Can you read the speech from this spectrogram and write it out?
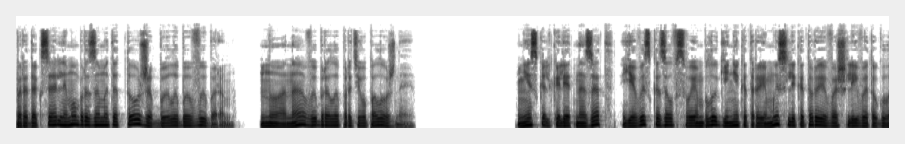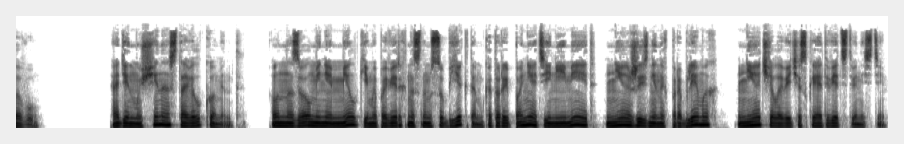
Парадоксальным образом это тоже было бы выбором, но она выбрала противоположное. Несколько лет назад я высказал в своем блоге некоторые мысли, которые вошли в эту главу. Один мужчина оставил коммент. Он назвал меня мелким и поверхностным субъектом, который понятия не имеет ни о жизненных проблемах, ни о человеческой ответственности.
